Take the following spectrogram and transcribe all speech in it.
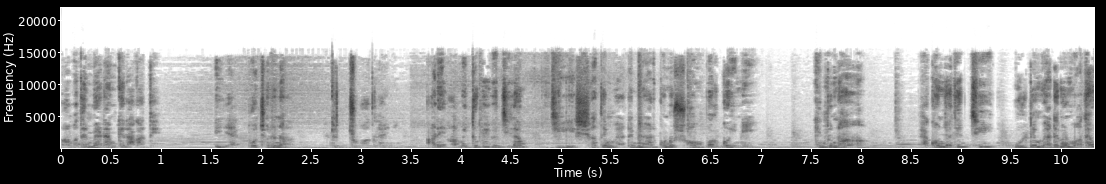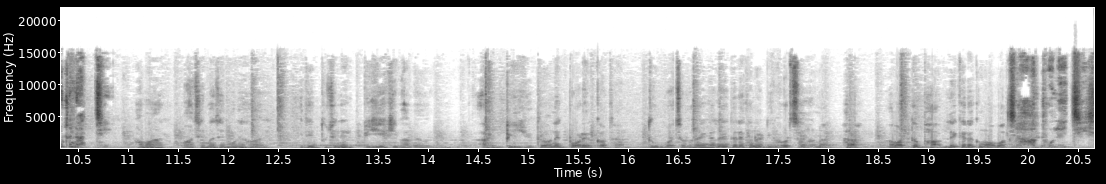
আমাদের ম্যাডামকে লাগাতে এই এক বছরে না কিচ্ছু বদলায়নি আরে আমি তো ভেবেছিলাম যে এর সাথে ম্যাডামের আর কোনো সম্পর্কই নেই। কিন্তু না এখন যা দেখছি উল্টে ম্যাডামের মাথায় উঠে নাচছে। আমার মাঝে মাঝে মনে হয় এদের দুজনের বিয়ে কীভাবে হলো? আর বিয়ে তো অনেক পরের কথা। দু বছর হয়ে গেল এদের এখনও ডিভোর্স হলো না? হ্যাঁ আমার তো ভাবলে কীরকম অবাক যা। বলেছিস।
